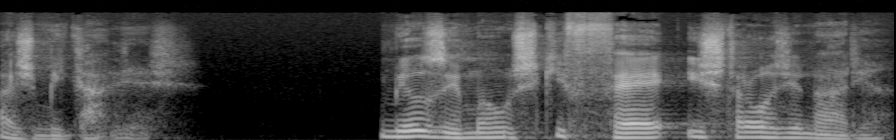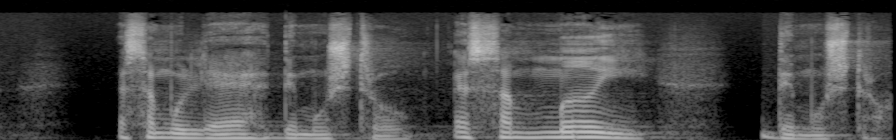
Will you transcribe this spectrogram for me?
as migalhas. Meus irmãos, que fé extraordinária essa mulher demonstrou, essa mãe demonstrou.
